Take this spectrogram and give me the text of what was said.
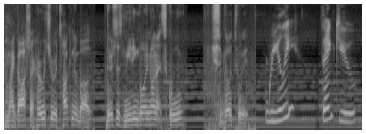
My gosh, I heard what you were talking about. There's this meeting going on at school. You should go to it. Really? Thank you.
